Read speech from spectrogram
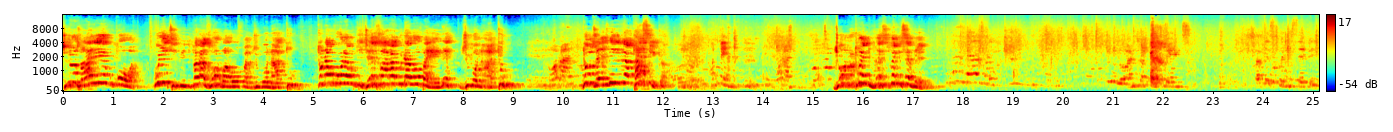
zvino zvaiye kukohwa kuijipiti pakazorwa ropa nzvimbo nhatu. Toda kuona kuti jesu akabuda ropa here nzvimbo nhatu ndozvaimirira pasika. John 20 verse 27 John chapter 20, verse 27.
